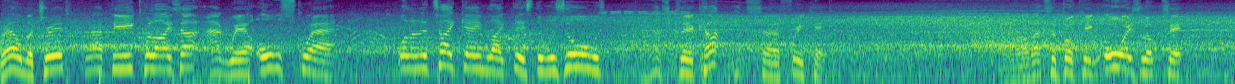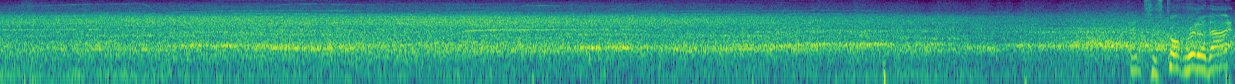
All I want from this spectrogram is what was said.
Real Madrid grab the equaliser and we're all square. Well, in a tight game like this, there was always... That's clear cut, it's a free kick. Oh, that's a booking, always looked it. Fence has got rid of that.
